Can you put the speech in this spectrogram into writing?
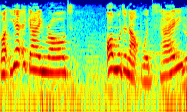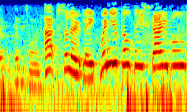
But yet again, Rod, onward and upwards, hey? Yeah, every time. Absolutely. When you built these stables,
